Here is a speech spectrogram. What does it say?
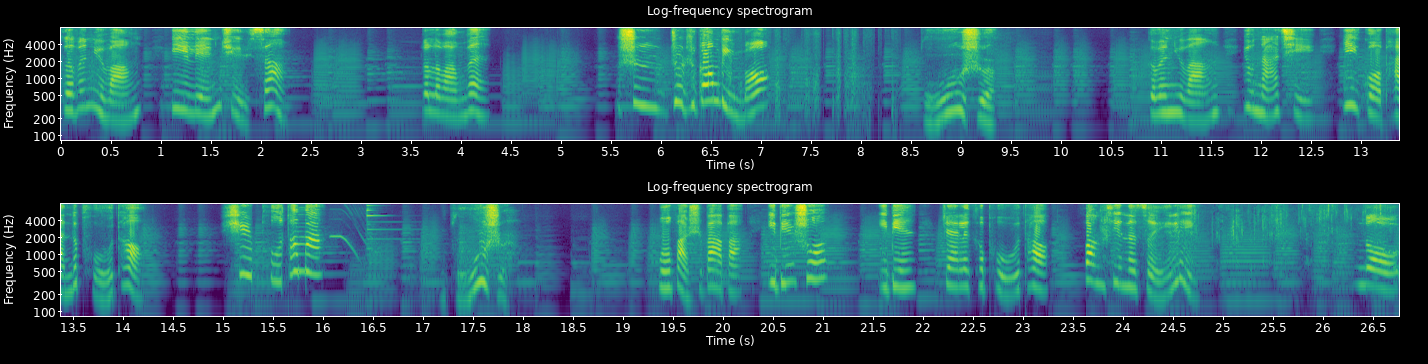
格温女王一脸沮丧。乐乐王问：“是这支钢笔吗？”“不是。”格温女王又拿起一果盘的葡萄，“是葡萄吗？”“不是。”魔法师爸爸一边说，一边摘了颗葡萄放进了嘴里。那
